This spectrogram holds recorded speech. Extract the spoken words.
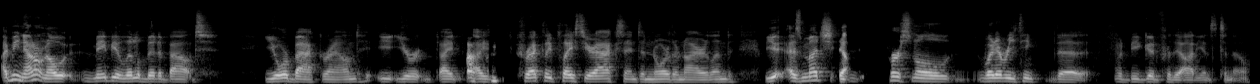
i mean i don't know maybe a little bit about your background. Your i, I correctly placed your accent in northern ireland. You, as much yeah. personal whatever you think the would be good for the audience to know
